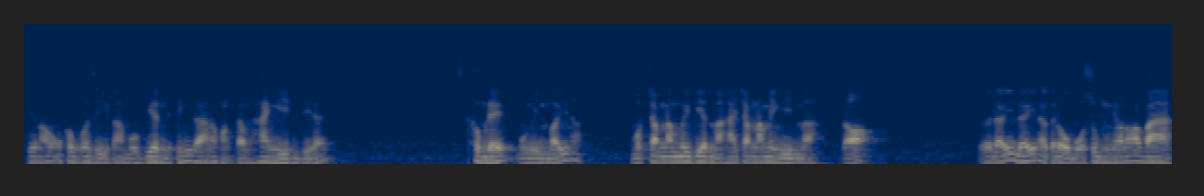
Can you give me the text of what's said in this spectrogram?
chứ nó cũng không có gì cả. Một viên thì tính ra nó khoảng tầm 2.000 gì đấy. Không đến một nghìn mấy thôi. 150 viên mà 250 nghìn mà. Đó. Ừ, đấy đấy là cái đồ bổ sung cho nó và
